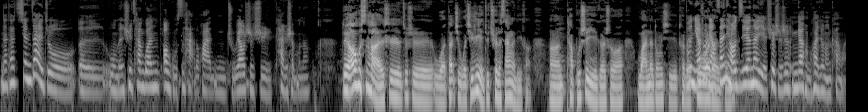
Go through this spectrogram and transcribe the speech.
那他现在就呃，我们去参观奥古斯塔的话，你主要是去看什么呢？对，奥古斯塔是就是我当我其实也就去了三个地方。嗯，它不是一个说玩的东西特别多。不你要说两三条街，那也确实是应该很快就能看完。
